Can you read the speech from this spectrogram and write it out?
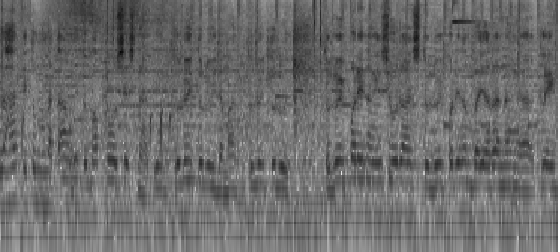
lahat itong mga taong ito, ma-process natin. Tuloy-tuloy naman, tuloy-tuloy. Tuloy pa rin ang insurance, tuloy pa rin ang bayaran ng ah, claim.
